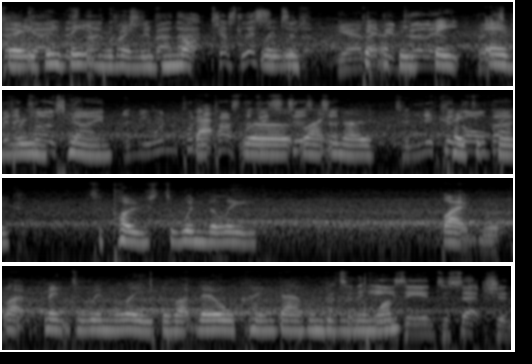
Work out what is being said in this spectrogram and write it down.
So their if we beat there's them no again, we've not- Just we- listen to we- them. Yeah, they've technically brilliant, beat but it's been a every team game, and you wouldn't put that were like you know to nick a goal basically supposed to win the league. Like, like meant to win the league because like they all came down from That's an Division One, interception.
